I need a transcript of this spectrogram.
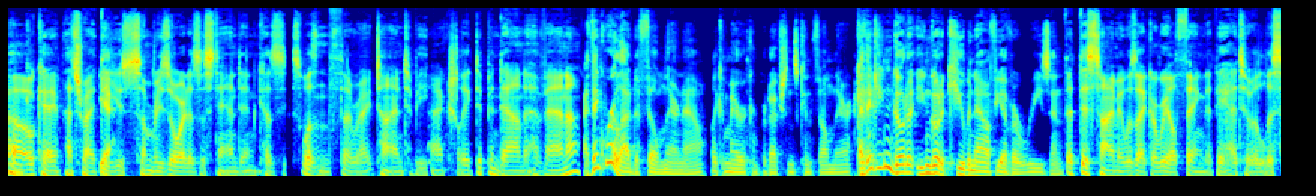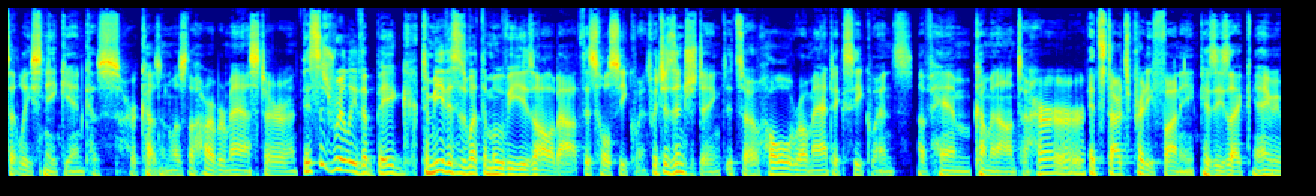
Oh, okay. That's right. They Yeah. used some resort as a stand in because this wasn't the right time to be actually dipping down to Havana. I think we're allowed to film there now. Like American productions can film there. I think you can go to you can go to Cuba now if you have a reason. At this time, it was like a real thing that they had to illicitly sneak in because her cousin was the harbor master. This is really the big, to me, this is what the movie is all about, this whole sequence, which is interesting. It's a whole romantic sequence of him coming on to her. It starts pretty funny because he's like, hey,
